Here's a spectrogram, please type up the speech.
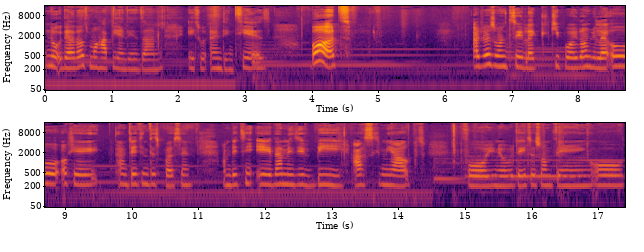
No there are a lot more happy endings than it will end in tears. But i just want to say like keep on don't be like oh okay I'm dating this person, I'm dating A. That means if B asks me out for you know date or something or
